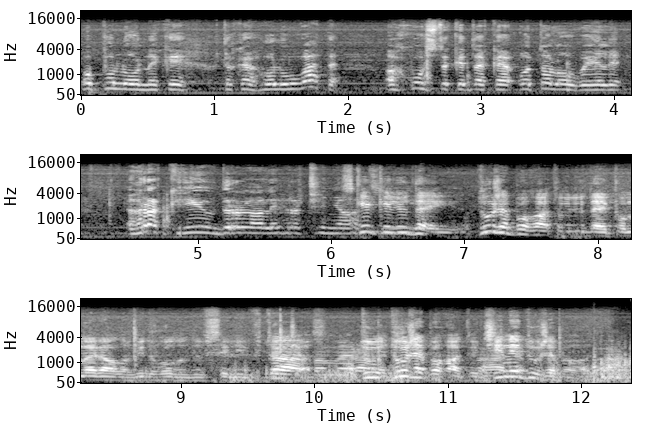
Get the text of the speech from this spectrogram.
ополоники, таке головате, а хвостики таке ото ловили, граків драли, граченят. Скільки людей? Дуже багато людей помирало від голоду в селі в той час. Ду- дуже багато чи не дуже багато?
